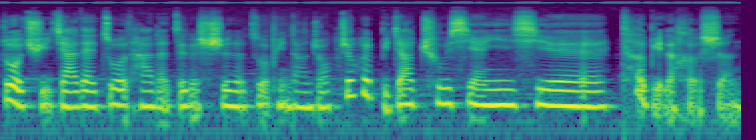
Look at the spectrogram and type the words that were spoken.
作曲家在做他的这个诗的作品当中，就会比较出现一些特别的和声。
